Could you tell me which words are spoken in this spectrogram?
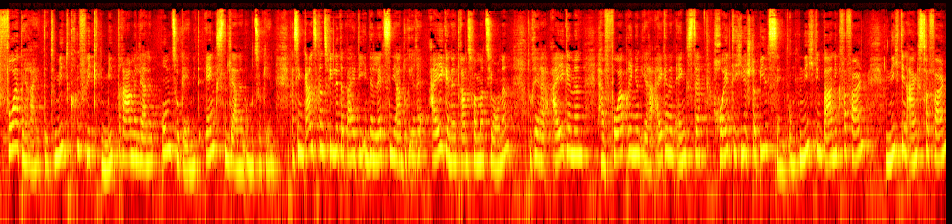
vorbereitet, mit Konflikten, mit Dramen lernen umzugehen, mit Ängsten lernen umzugehen. Da sind ganz, ganz viele dabei, die in den letzten Jahren durch ihre eigenen Transformationen, durch ihre eigenen Hervorbringen, ihre eigenen Ängste heute hier stabil sind und nicht in Panik verfallen, nicht in Angst verfallen,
